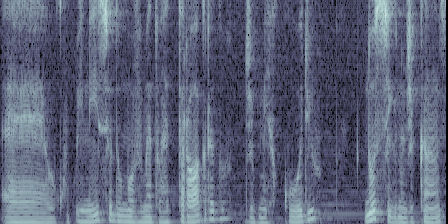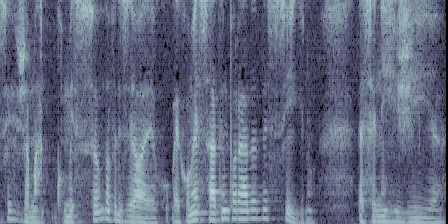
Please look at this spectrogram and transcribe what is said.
é, o início do movimento retrógrado de Mercúrio no signo de Câncer, já começando a dizer, olha, vai começar a temporada desse signo, dessa energia,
